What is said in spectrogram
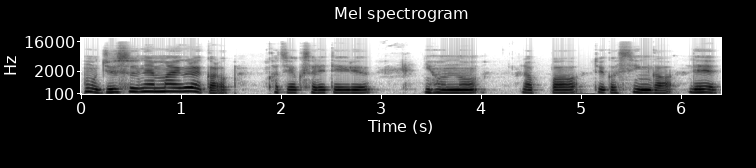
もう十数年前ぐらいから活躍されている日本のラッパーというかシンガーで、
